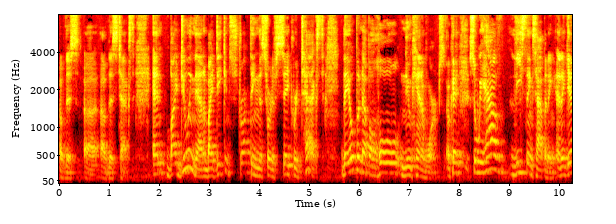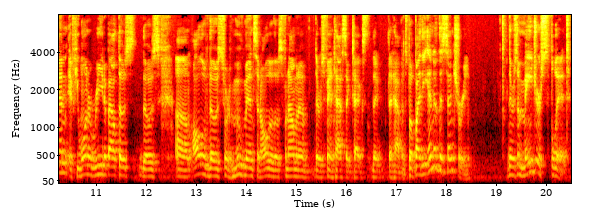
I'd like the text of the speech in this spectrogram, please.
of this uh, of this text. And by doing that, and by deconstructing this sort of sacred text, they opened up a whole new can of worms. Okay, so we have these things happening. And again, if you want to read about those those um, all of those sort of movements and all of those phenomena, there's fantastic text that that happens. But by the end of the century there's a major split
